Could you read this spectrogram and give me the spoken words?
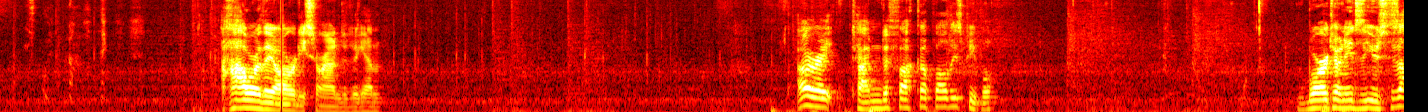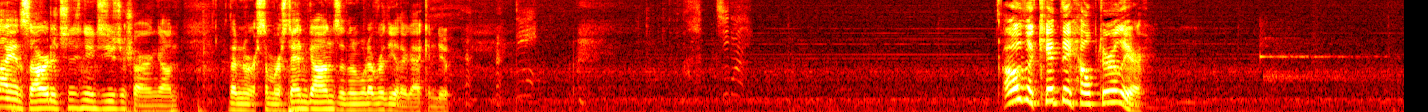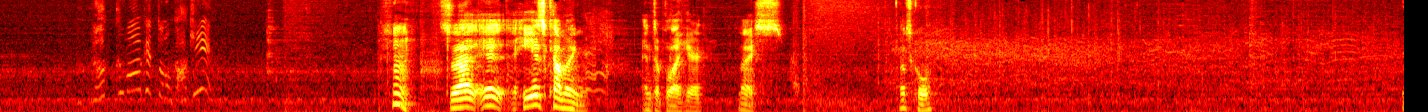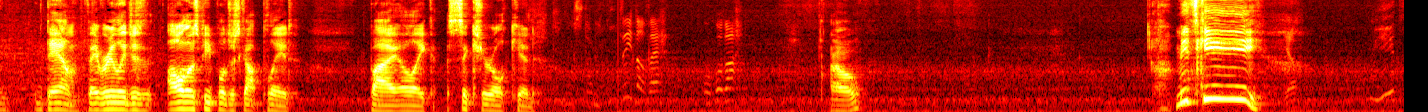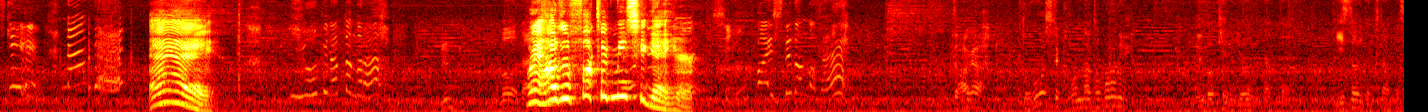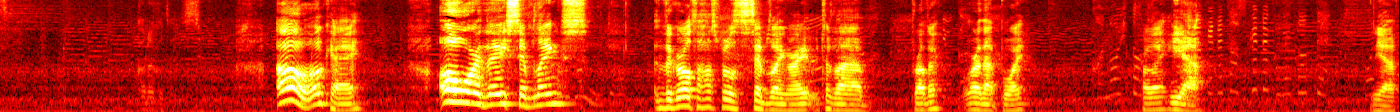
How are they already surrounded again? Alright, time to fuck up all these people. Boruto needs to use his eye and Sarada just needs to use a Sharingan. Then some more stand guns, and then whatever the other guy can do. Oh, the kid they helped earlier. Hmm. So that he is coming into play here. Nice. That's cool. Damn, they really just all those people just got played by a like six-year-old kid. Oh. Mitsuki! Hey! Wait, how the fuck did Mitsuki get here? Oh, okay. Oh, are they siblings? The girl at the hospital's sibling, right? To the brother? Or that boy? Are they? Yeah. Yeah.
